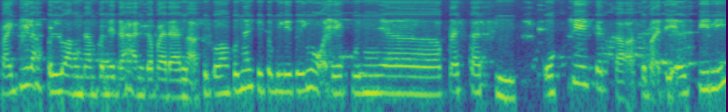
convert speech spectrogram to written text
bagilah peluang dan pendedahan kepada anak. Sekurang-kurangnya kita boleh tengok dia punya prestasi. Okey ke tak? Sebab DLP ni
